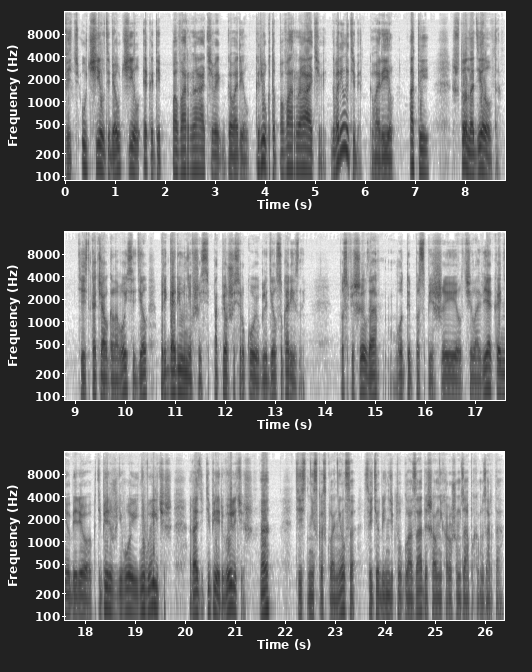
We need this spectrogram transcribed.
Ведь учил тебя, учил. Экой ты поворачивай, говорил. Крюк-то поворачивай. Говорил я тебе? Говорил. А ты? Что наделал-то? Тесть качал головой, сидел, пригорюнившись, подпершись рукою, глядел сукоризной. Поспешил, да? Вот и поспешил. Человека не уберег. Теперь уж его и не вылечишь. Разве теперь вылечишь, а? Тесть низко склонился, светил Бенедикту в глаза, дышал нехорошим запахом изо рта.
